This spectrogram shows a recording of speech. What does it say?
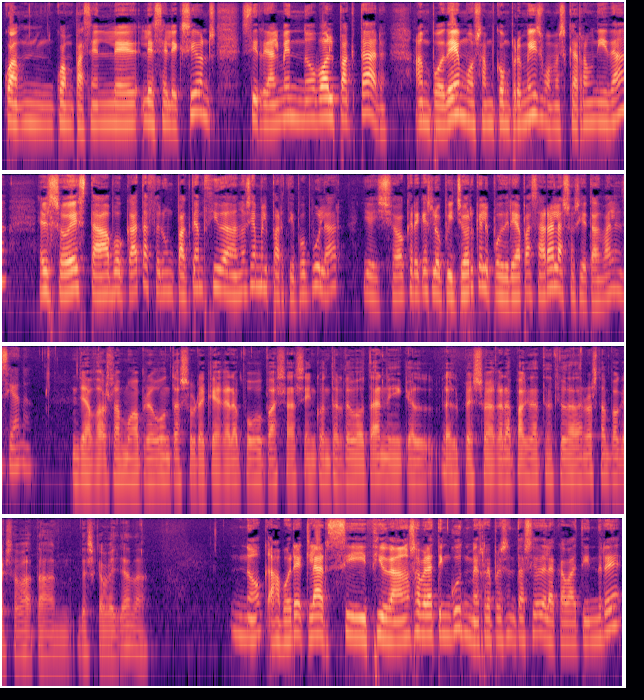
quan, quan passen le, les eleccions, si realment no vol pactar amb Podemos, amb Compromís o amb Esquerra Unida, el PSOE està abocat a fer un pacte amb Ciudadanos i amb el Partit Popular. I això crec que és el pitjor que li podria passar a la societat valenciana. Llavors, la meva pregunta sobre què haguera pogut passar si en comptes de votar ni que el, el PSOE haguera pactat amb Ciudadanos tampoc estava tan descabellada. No, a veure, clar, si Ciudadanos haurà tingut més representació de la que va tindre,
